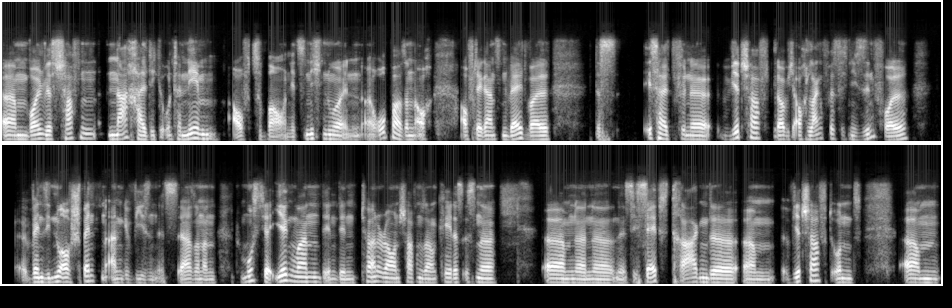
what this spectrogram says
ähm, wollen wir es schaffen, nachhaltige Unternehmen aufzubauen. Jetzt nicht nur in Europa, sondern auch auf der ganzen Welt, weil das ist halt für eine Wirtschaft, glaube ich, auch langfristig nicht sinnvoll, äh, wenn sie nur auf Spenden angewiesen ist, ja, sondern du musst ja irgendwann den, den Turnaround schaffen, sagen, okay, das ist eine, ähm, eine, eine, eine sich selbst tragende ähm, Wirtschaft und ähm,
